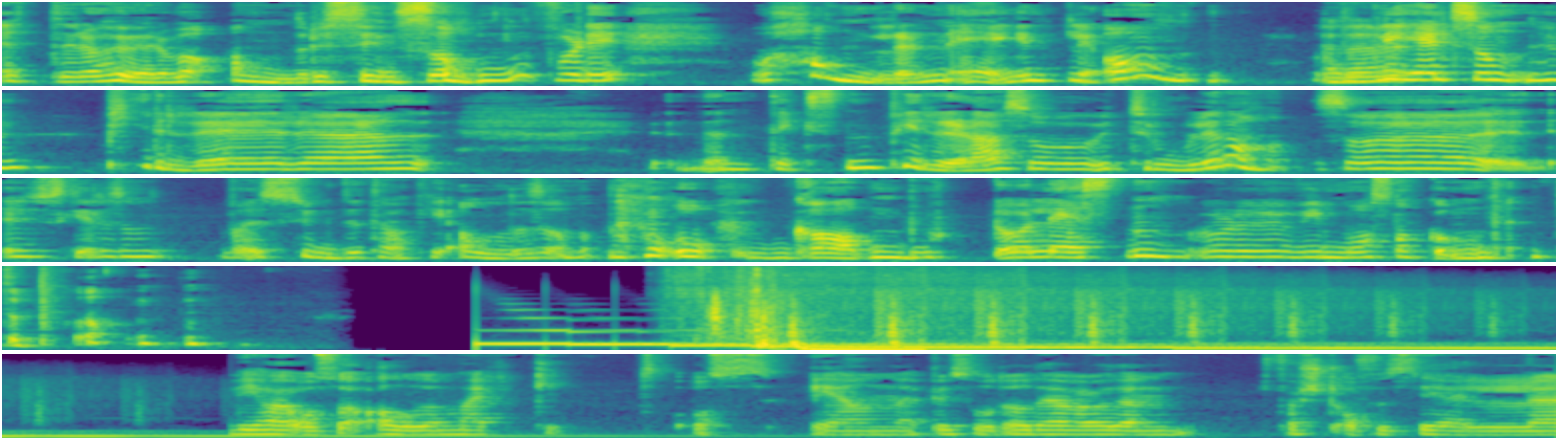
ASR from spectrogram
etter å høre hva andre syns om den. Fordi hva handler den egentlig om? Og det blir helt sånn Hun pirrer eh, Den teksten pirrer deg så utrolig, da. Så jeg husker jeg liksom bare sugde tak i alle sånn og ga den bort og leste den. For vi må snakke om den etterpå. Vi har jo også alle merket oss en episode, og det var jo den første offisielle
